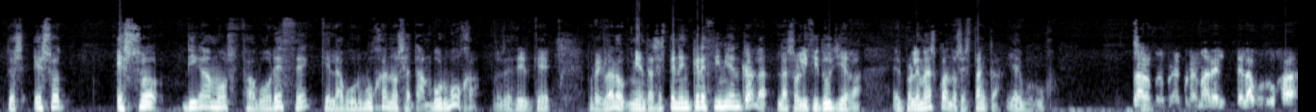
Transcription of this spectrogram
Entonces eso eso digamos, favorece que la burbuja no sea tan burbuja. Es decir, que, porque claro, mientras estén en crecimiento, la, solicitud llega. El problema es cuando se estanca y hay burbuja. Claro, pero el problema de, la burbuja,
